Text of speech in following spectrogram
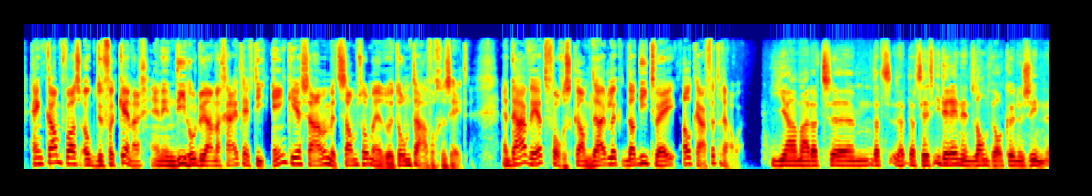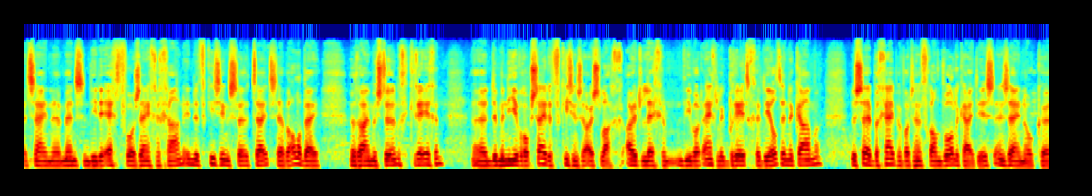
Henk Kamp was ook de verkenner. En in die hoedanigheid heeft hij één keer samen met Samsom en Rutte om tafel gezeten. En daar werd volgens Kamp duidelijk dat die twee elkaar vertrouwen. Ja, maar dat, uh, dat, dat, heeft iedereen in het land wel kunnen zien. Het zijn uh, mensen die er echt voor zijn gegaan in de verkiezingstijd. Ze hebben allebei ruime steun gekregen. Uh, de manier waarop zij de verkiezingsuitslag uitleggen... die wordt eigenlijk breed gedeeld in de Kamer. Dus zij begrijpen wat hun verantwoordelijkheid is... en zijn ook uh,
